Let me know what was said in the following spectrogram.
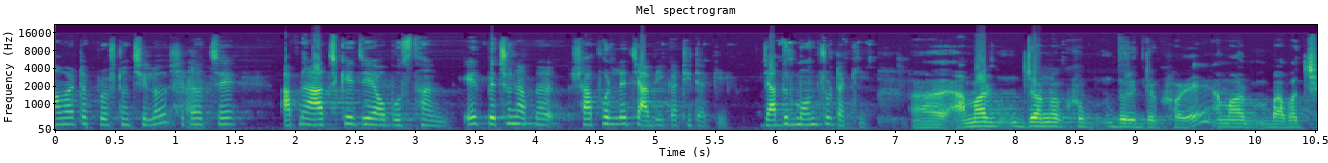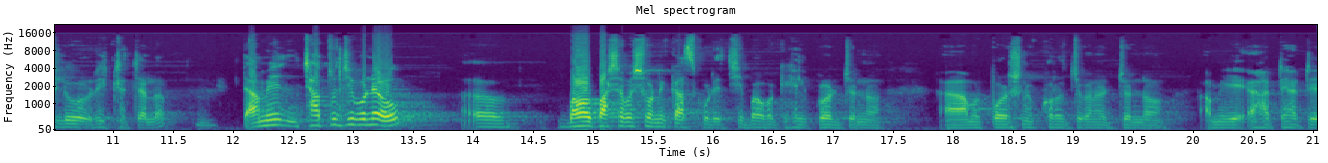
আমার একটা প্রশ্ন ছিল সেটা হচ্ছে আপনার আজকে যে অবস্থান এর পেছনে আপনার সাফল্যের চাবিকাঠিটা কি? জাদুর মন্ত্রটা কি? আমার জন্ম খুব দরিদ্র ঘরে আমার বাবা ছিল রিক্সা চালক। তা আমি ছাত্র জীবনেও বাবার পাশাপাশি অনেক কাজ করেছি বাবাকে হেল্প করার জন্য আমার পড়াশোনার খরচ জোগানোর জন্য। আমি হাটে হাটে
